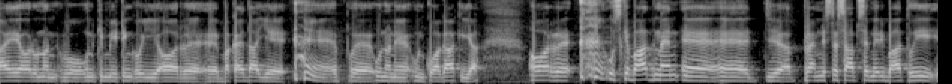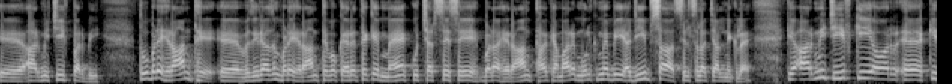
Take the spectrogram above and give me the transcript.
आए और उन्होंने, वो उनकी मीटिंग हुई और बाकायदा ये उन्होंने उनको आगाह किया। और उसके बाद मैं प्राइम मिनिस्टर साहब से मेरी बात हुई आर्मी चीफ पर भी। तो वो बड़े हैरान थे। वज़ी अजम बड़े हैरान थे। वो कह रहे थे कि मैं कुछ अरसे से बड़ा हैरान था कि हमारे मुल्क में भी अजीब सा सिलसिला चल निकला है कि आर्मी चीफ़ की और की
